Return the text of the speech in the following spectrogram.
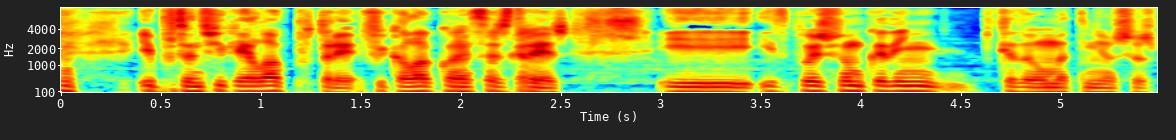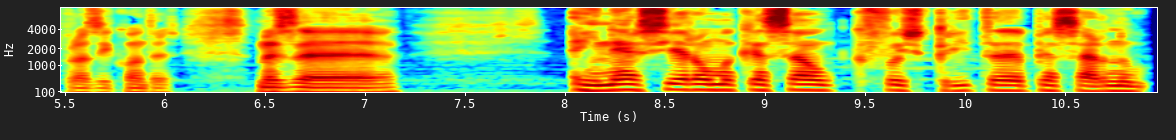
e portanto fiquei logo por três. Fiquei logo com Ah, essas ok. três. E, e depois foi um bocadinho. Cada uma tinha os seus prós e contras. Mas a a Inércia era uma canção que foi escrita a pensar no.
